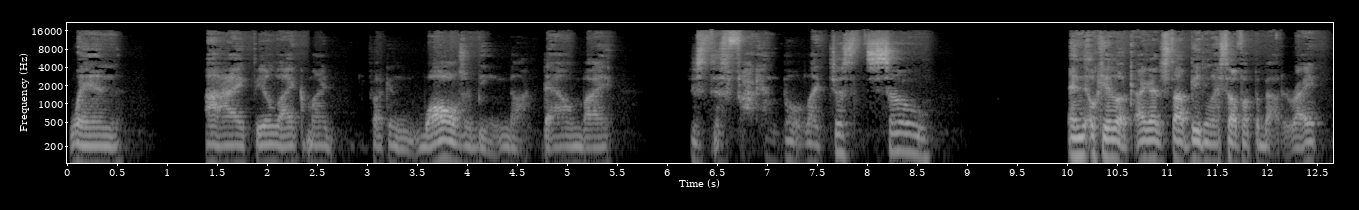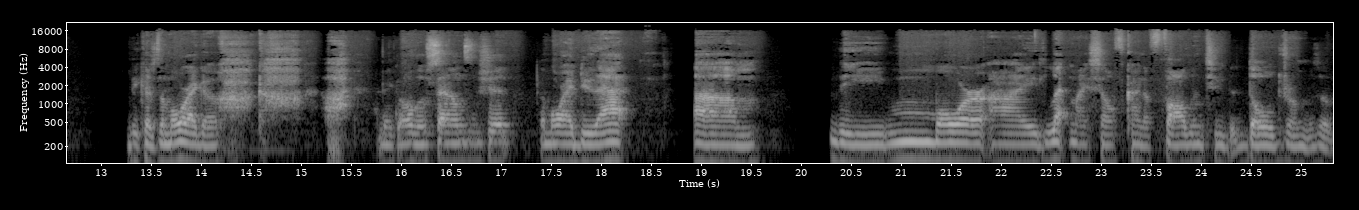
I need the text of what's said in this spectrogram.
when I feel like my fucking walls are being knocked down by just this fucking bull. Like, just so. And okay, look, I gotta stop beating myself up about it, right? Because the more I go, oh, God, oh, make all those sounds and shit, the more I do that, um, the more I let myself kind of fall into the doldrums of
